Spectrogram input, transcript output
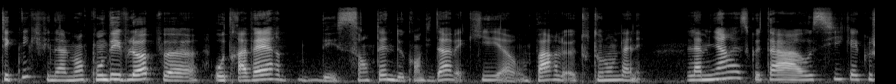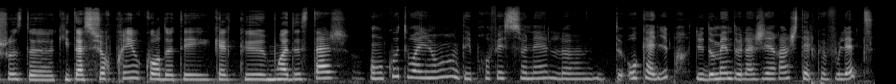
technique finalement qu'on développe au travers des centaines de candidats avec qui on parle tout au long de l'année. Lamia, est-ce que tu as aussi quelque chose qui t'a surpris au cours de tes quelques mois de stage? En côtoyant des professionnels euh, de haut calibre du domaine de la GRH tel que vous l'êtes,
